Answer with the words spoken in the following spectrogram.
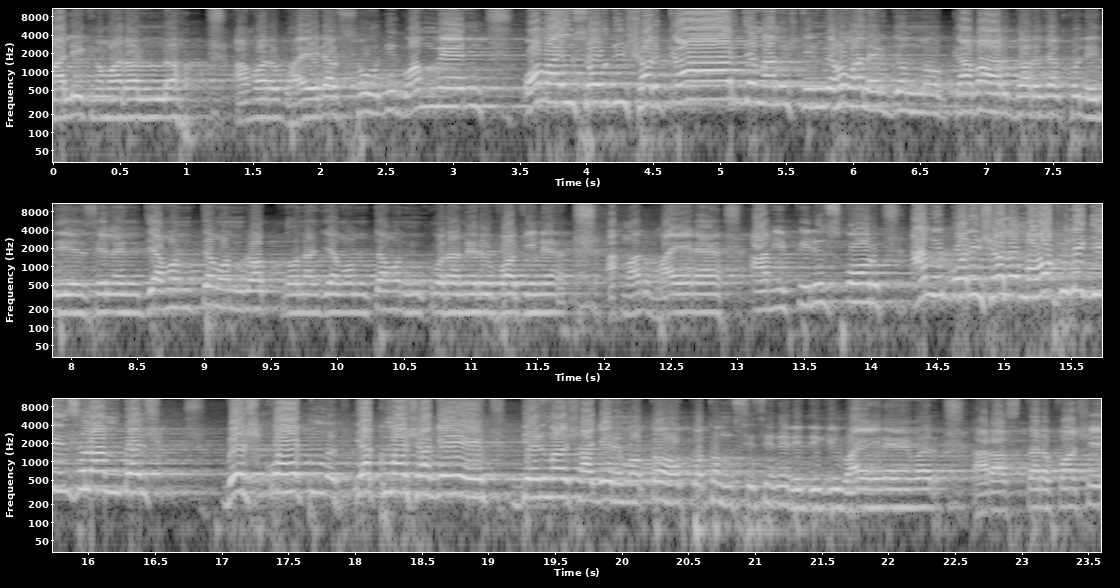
মালিক আমার আল্লাহ, আমার ভাইরা সৌদি গভর্নমেন্ট, ওমাই সৌদি সরকার যে মানুষটির মেহমানের জন্য কাবার দরজা খুলে দিয়েছিলেন, যেমন তেমন রত্ন না, যেমন তেমন কোরআনের পাখি না। আমার ভাইরা আমি পিরোজপুর, আমি বরিশালে মাহফিলে গিয়েছিলাম বেশ বেশ কয়েক, এক মাস আগে, দেড় মাস আগের মতো প্রথম সিজনের দিকে ভাইরে আমার, আর রাস্তার পাশে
